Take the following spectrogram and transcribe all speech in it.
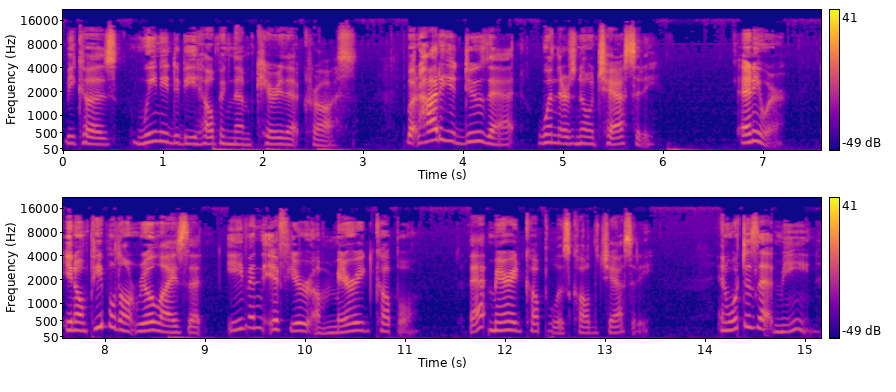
because we need to be helping them carry that cross. But how do you do that when there's no chastity anywhere? You know, people don't realize that even if you're a married couple, that married couple is called chastity. And what does that mean?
